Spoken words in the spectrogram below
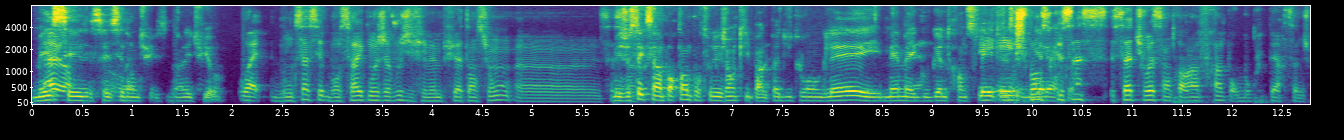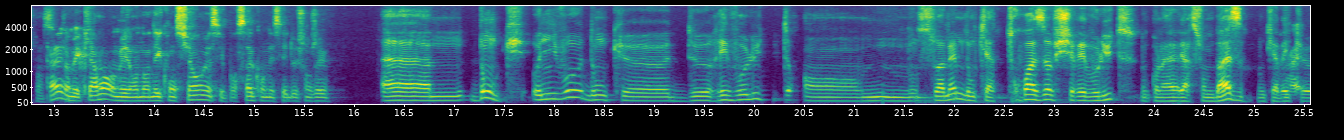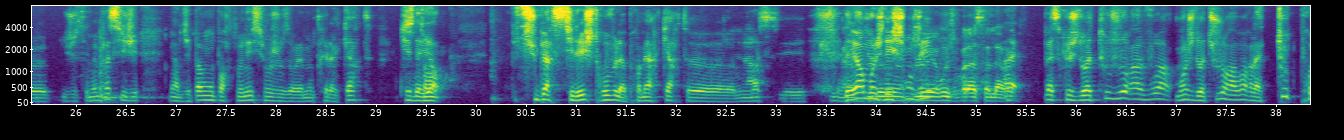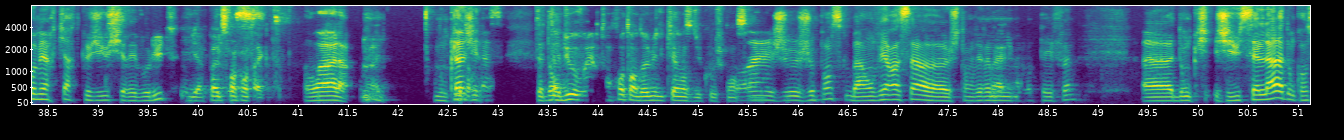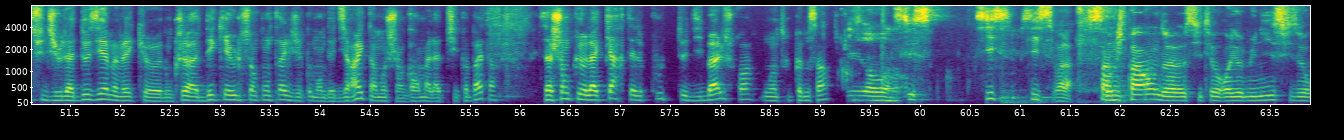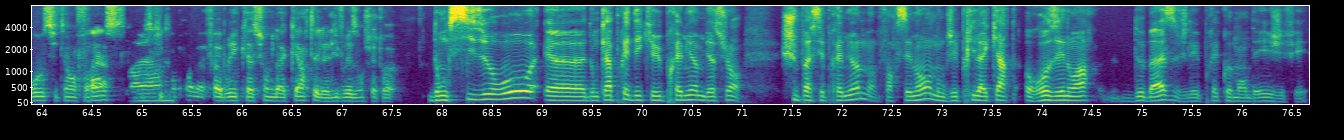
Mais c'est dans, dans, les tuyaux. Ouais, donc ça c'est bon. C'est vrai que moi j'avoue, j'y fais même plus attention. Euh, mais je sais que c'est important pour tous les gens qui parlent pas du tout anglais et même avec Google Translate. Et, je pense que ça, ça, tu vois, c'est encore un frein pour beaucoup de personnes, je pense. Ah non, mais clairement, mais on en est conscient et c'est pour ça qu'on essaie de changer. Euh, donc, au niveau donc euh, de Revolut en soi-même, donc il y a trois offres chez Revolut. Donc, on a la version de base, donc avec, je sais même pas si j'ai, merde, j'ai pas mon porte-monnaie, sinon je vous aurais montré la carte, qui est d'ailleurs super stylé, je trouve. La première carte, euh, moi, c'est. D'ailleurs, moi, je l'ai changé. parce que je dois toujours avoir, moi, je dois toujours avoir la toute première carte que j'ai eue chez Revolut. Il n'y a pas le sans contact. Voilà. Donc là, j'ai la. Tu as dû ouvrir ton compte en 2015, du coup, je pense. Ouais, je, je pense que bah, on verra ça. Euh, je t'enverrai mon numéro de téléphone. Euh, donc j'ai eu celle-là, donc ensuite j'ai eu la deuxième avec euh, donc là, dès qu'il y a eu le sans contact, j'ai commandé direct. Hein. moi je suis un grand malade psychopathe, hein. sachant que la carte elle coûte 10 balles, je crois, ou un truc comme ça. 6 euros. 6. 6, 6, voilà. 5 pounds euh, si tu es au Royaume-Uni, 6 euros si tu es en France, ce qui comprend la fabrication de la carte et la livraison chez toi. Donc 6 euros. donc après, dès qu'il y a eu Premium, bien sûr, je suis passé premium, forcément. Donc, j'ai pris la carte rose et noire de base. Je l'ai précommandé. J'ai fait.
